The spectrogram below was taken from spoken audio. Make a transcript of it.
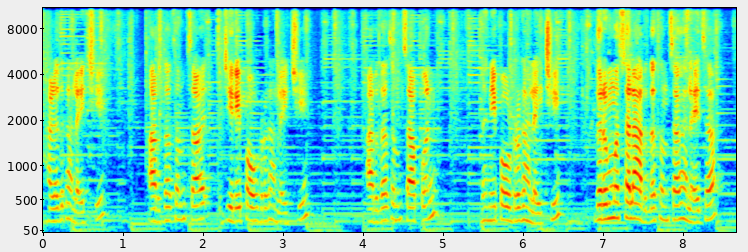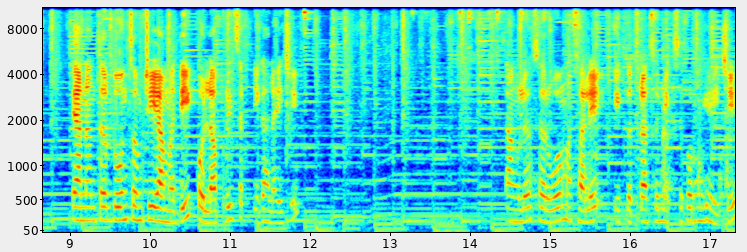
हळद घालायची. अर्धा चमचा जिरे पावडर घालायची. अर्धा चमचा आपण धने पावडर घालायची. गरम मसाला अर्धा चमचा घालायचा. त्यानंतर दोन चमचे यामध्ये कोल्हापुरी चटणी घालायची. चांगलं सर्व मसाले एकत्र असं मिक्स करून घ्यायचे.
